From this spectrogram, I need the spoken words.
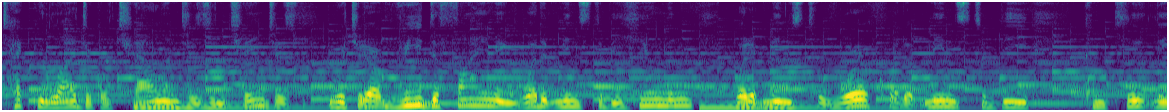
technological challenges and changes which are redefining what it means to be human, what it means to work, what it means to be completely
